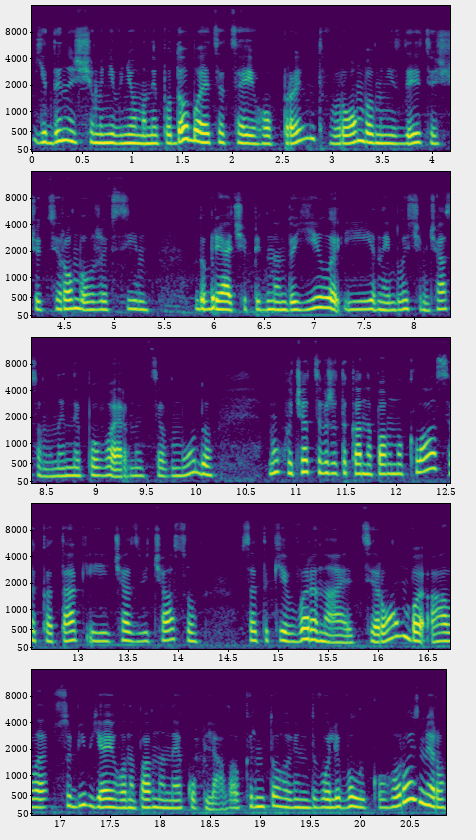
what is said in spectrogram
Єдине, що мені в ньому не подобається, це його принт в ромби. Мені здається, що ці ромби вже всім добряче піднадоїли і найближчим часом вони не повернуться в моду. Ну, Хоча це вже така, напевно, класика, так, і час від часу все-таки виринають ці ромби, але собі б я його, напевно, не купляла. Окрім того, він доволі великого розміру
